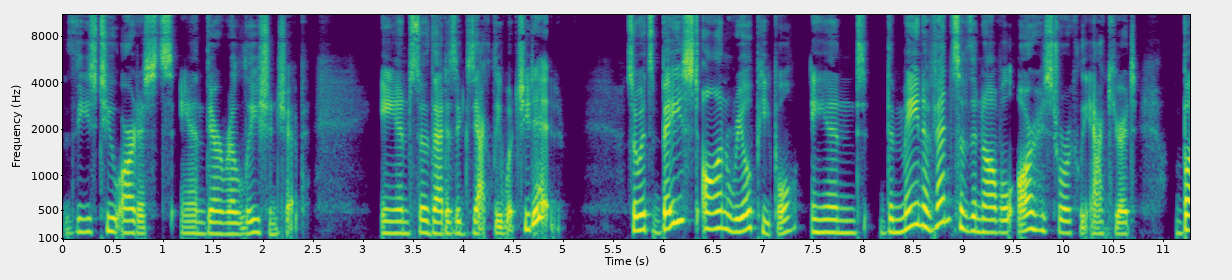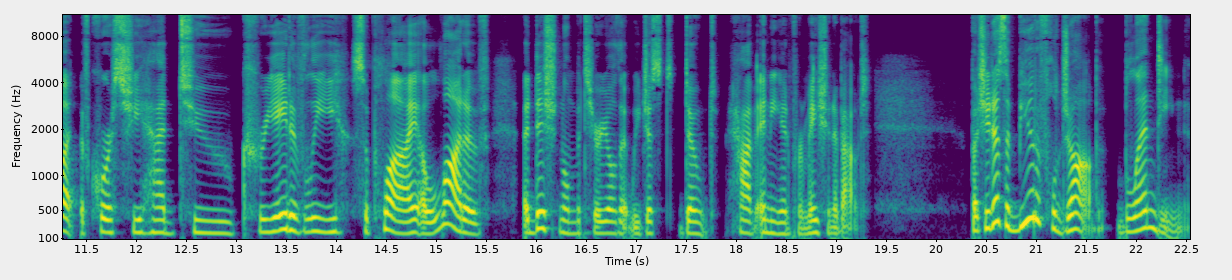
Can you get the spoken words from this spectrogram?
these two artists and their relationship. And so that is exactly what she did. So it's based on real people, and the main events of the novel are historically accurate, but of course, she had to creatively supply a lot of additional material that we just don't have any information about. But she does a beautiful job blending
